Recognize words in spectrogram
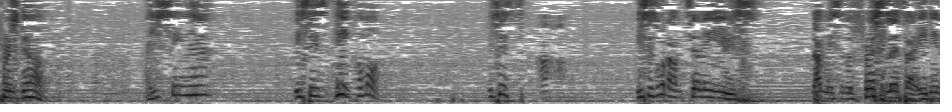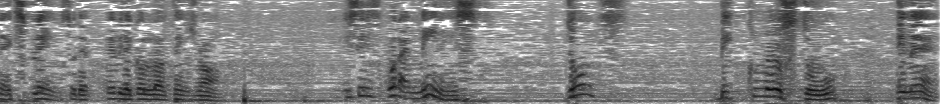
Praise God. Are you seeing that? He says, hey, come on. He says, uh, he says, what I'm telling you is, that means in the first letter he didn't explain, so that maybe they got a lot of things wrong. He says, what I mean is, don't be close to, amen,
